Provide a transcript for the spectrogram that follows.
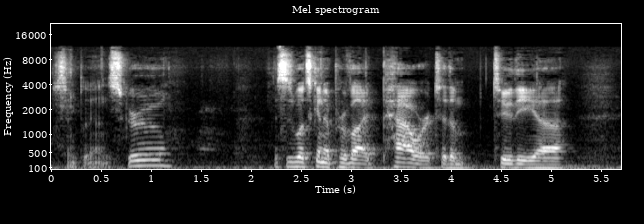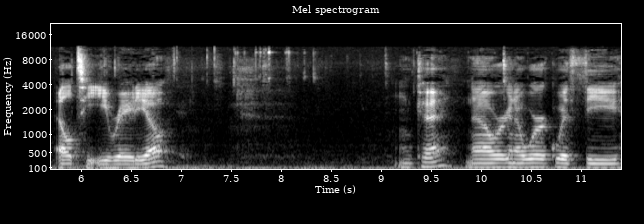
Simply unscrew. This is what's going to provide power to the to the uh, LTE radio. Okay, now we're going to work with the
